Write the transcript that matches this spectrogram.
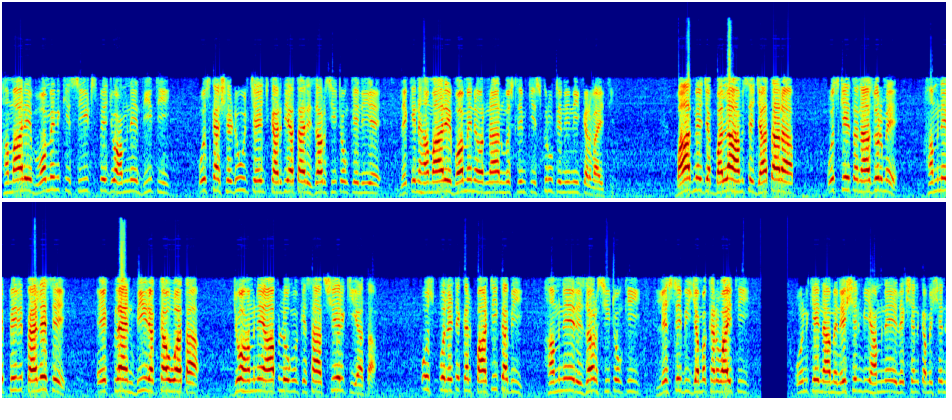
हमारे वोमेन की सीट्स पे जो हमने दी थी, उसका शेड्यूल चेंज कर दिया था रिज़र्व सीटों के लिए, लेकिन हमारे वोमेन और नॉन मुस्लिम की स्क्रूटनी नहीं करवाई थी। बाद में जब बल्ला हमसे जाता रहा, उसके तनाजुर में हमने फिर पहले से एक प्लान बी रखा हुआ था, जो हमने आप लोगों के साथ शेयर किया था। उस पॉलिटिकल पार्टी का भी हमने रिज़र्व सीटों की लिस्टें भी जमा करवाई थी। उनके नामिनेशन भी हमने इलेक्शन कमीशन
